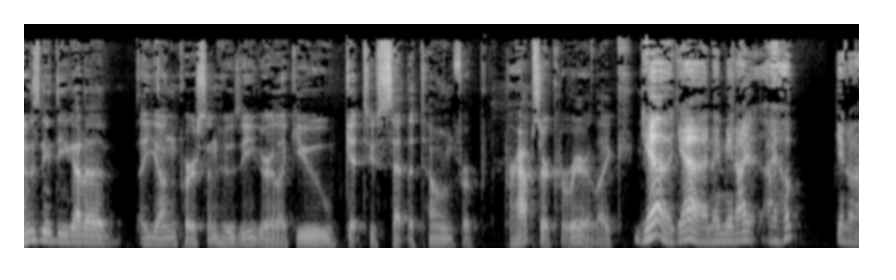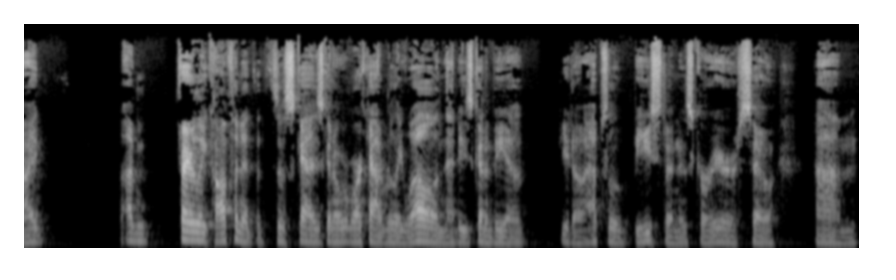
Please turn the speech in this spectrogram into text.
And it's neat that you got a, a young person who's eager. Like you get to set the tone for perhaps their career. Like yeah, yeah. And I mean, I, I hope, you know, I, I'm fairly confident that this guy is going to work out really well and that he's going to be a, you know, absolute beast in his career. So, um,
